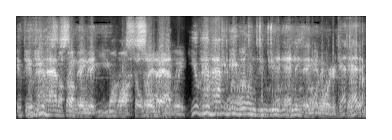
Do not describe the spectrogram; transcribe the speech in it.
if, if you have something that you want so badly, you have to be willing to do anything in order to get it.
